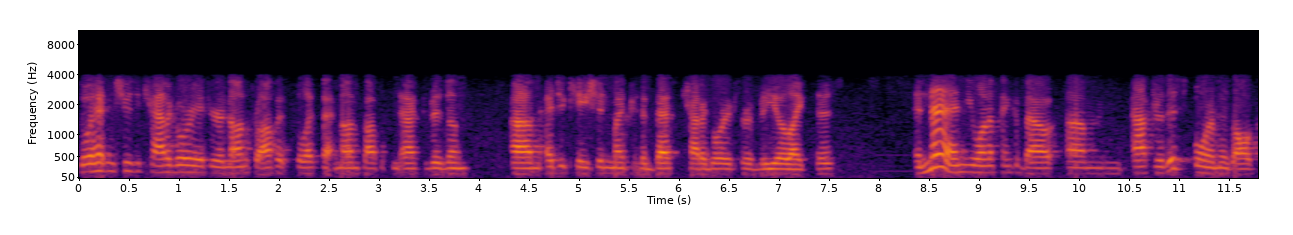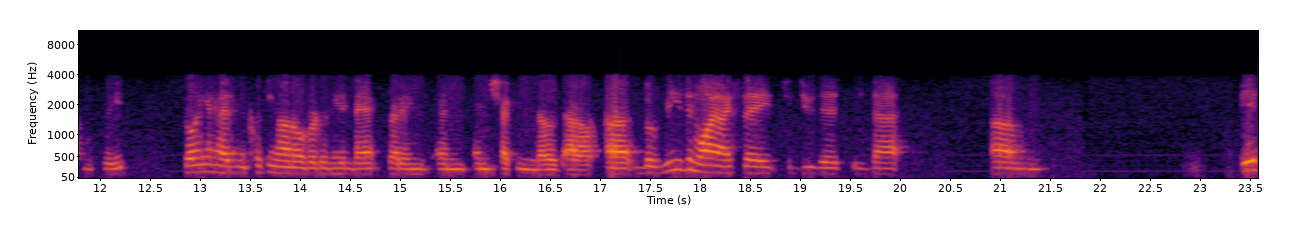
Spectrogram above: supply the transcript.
Go ahead and choose a category. If you're a nonprofit, select that nonprofit and activism. Um, education might be the best category for a video like this. And then you want to think about, um, after this form is all complete, going ahead and clicking on over to the advanced settings and, and checking those out. Uh, the reason why I say to do this is that um, if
